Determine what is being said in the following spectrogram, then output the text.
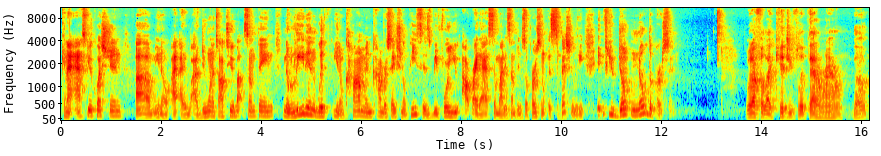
can I ask you a question? Um, you know, I, I, I do want to talk to you about something." You know, lead in with you know common conversational pieces before you outright ask somebody something so personal, especially if you don't know the person. But I feel like could you flip that around though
